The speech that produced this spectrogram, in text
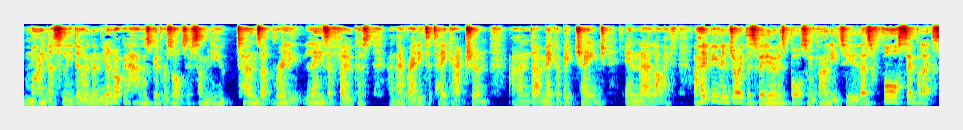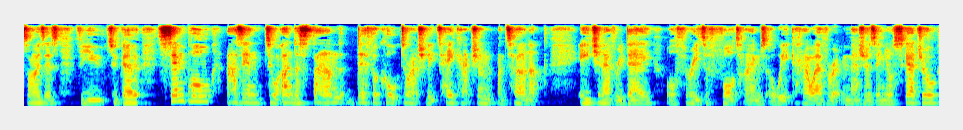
mindlessly doing them, you're not going to have as good results if somebody who turns up really laser focused and they're ready to take action and uh, make a big change in their life. I hope you've enjoyed this video and it's brought some value to you. There's four simple exercises for you to go. Simple as in to understand, difficult to actually take action and turn up each and every day or three to four times a week, however it measures in your schedule.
